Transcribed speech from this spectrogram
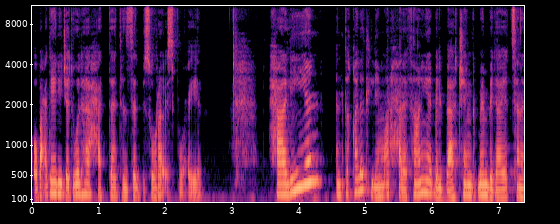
وبعدين يجدولها حتى تنزل بصورة أسبوعية. حاليا انتقلت لمرحلة ثانية بال batching من بداية سنة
